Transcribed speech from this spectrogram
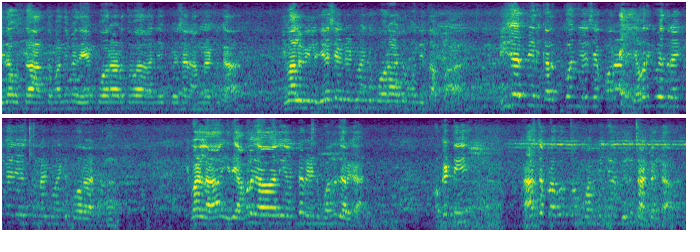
ఇదవుద్దా అంతమంది మీద ఏం పోరాడుతావా అని చెప్పేసి అని అన్నట్టుగా ఇవాళ వీళ్ళు చేసేటటువంటి పోరాటం ఉంది తప్ప బీజేపీని కలుపుకొని చేసే పోరాటం ఎవరికి వ్యతిరేకంగా చేస్తున్నటువంటి పోరాటము ఇవాళ ఇది అమలు కావాలి అంటే రెండు పనులు జరగాలి. ఒకటి రాష్ట్ర ప్రభుత్వం పంపించిన బిల్లు చట్టం కావాలి.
